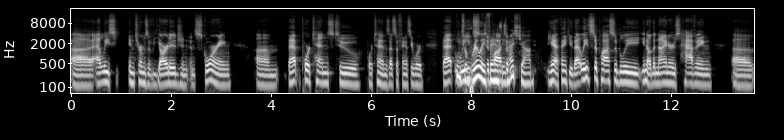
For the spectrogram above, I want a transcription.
uh, at least in terms of yardage and, and scoring, um, that portends to portends. That's a fancy word. That it's leads really fancy. Possi- nice job. Yeah, thank you. That leads to possibly, you know, the Niners having, uh,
